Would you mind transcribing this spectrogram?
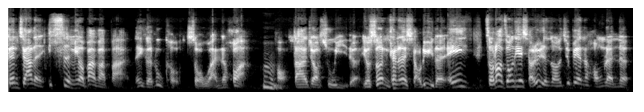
跟家人一次没有办法把那个路口走完的话，嗯，哦，大家就要注意了。有时候你看那个小绿人，哎，走到中间，小绿人怎么就变成红人了？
